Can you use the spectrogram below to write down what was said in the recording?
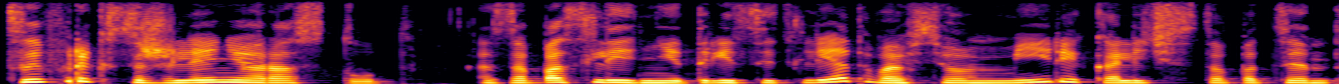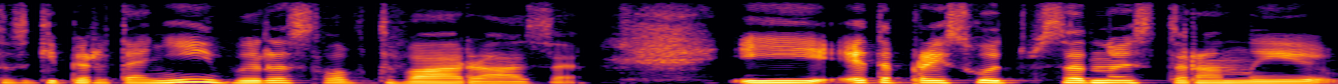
Цифры, к сожалению, растут. За последние 30 лет во всем мире количество пациентов с гипертонией выросло в два раза. И это происходит, с одной стороны,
